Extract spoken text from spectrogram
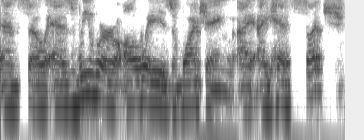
And so, as we were always watching, I, I had such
